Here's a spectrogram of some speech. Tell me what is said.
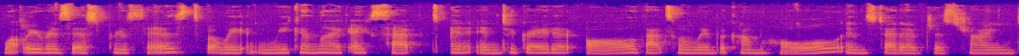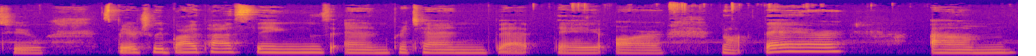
what we resist persists, but we we can like accept and integrate it all. That's when we become whole instead of just trying to spiritually bypass things and pretend that they are not there. Um,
